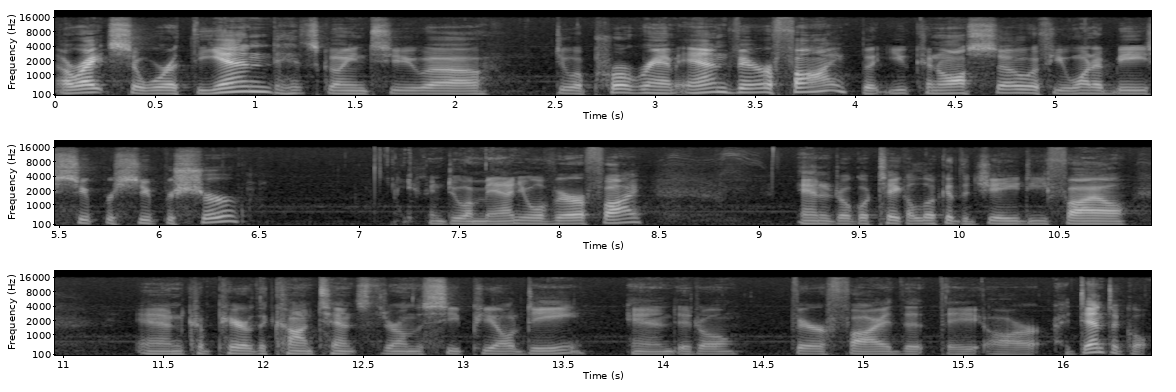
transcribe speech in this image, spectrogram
All right, so we're at the end. It's going to uh, do a program and verify, but you can also, if you want to be super, super sure, you can do a manual verify, and it'll go take a look at the JED file and compare the contents that are on the CPLD, and it'll verify that they are identical.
